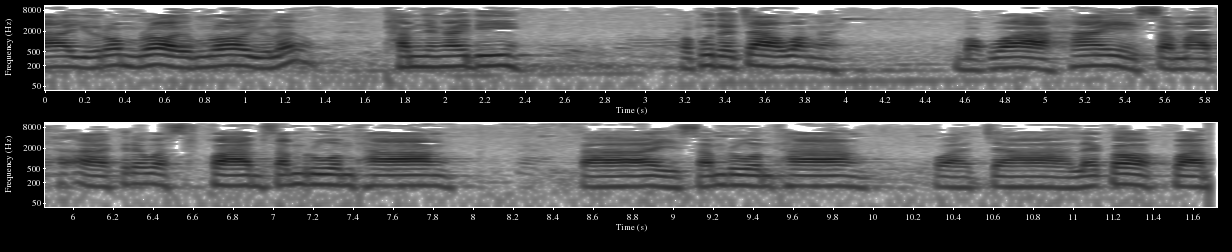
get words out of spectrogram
ตายอยู่ร่มร่อยร่มร่อยอยู่แล้วทำยังไงดี พระพุทธเจ้าว่าไง บอกว่าให้สมาธิเรียกว่าความสำรวมทางกายสำรวมทางวาจา และก็ความ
